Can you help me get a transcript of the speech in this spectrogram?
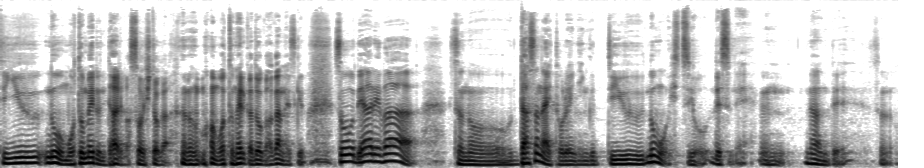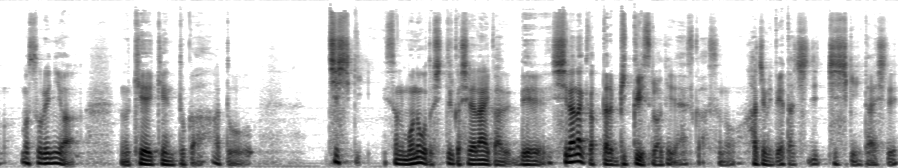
っていうのを求めるんであれば、そういう人が まあ求めるかどうかわかんないですけど、そうであれば、その、出さないトレーニングっていうのも必要ですね。うん。なんで、その、まあ、それには、経験とか、あと、知識、その物事知ってるか知らないかで、知らなかったらびっくりするわけじゃないですか。その、初めて得た知識に対して。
